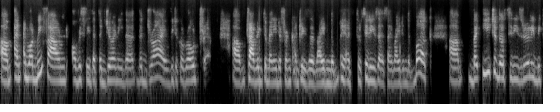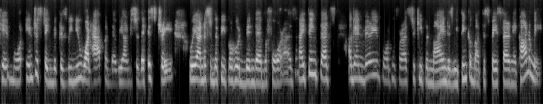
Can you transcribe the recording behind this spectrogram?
Um, and, and what we found, obviously, that the journey, the, the drive, we took a road trip um, traveling to many different countries as I write in the uh, cities as I write in the book. Um, but each of those cities really became more interesting because we knew what happened there. We understood the history. We understood the people who had been there before us. And I think that's, again, very important for us to keep in mind as we think about the spacefaring economy,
